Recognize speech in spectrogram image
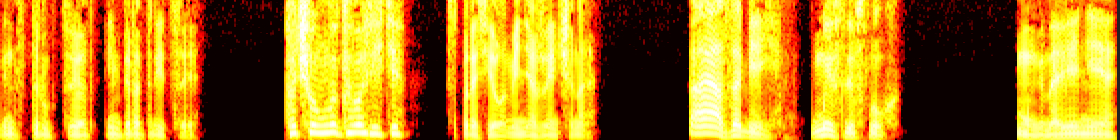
инструкцию от императрицы. «О чем вы говорите?» — спросила меня женщина. «А, забей, мысли вслух». Мгновение,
